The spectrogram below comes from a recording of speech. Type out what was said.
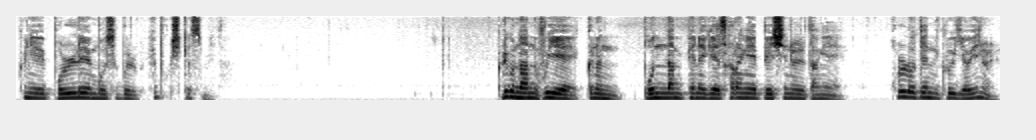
그녀의 본래의 모습을 회복시켰습니다. 그리고 난 후에 그는 본 남편에게 사랑의 배신을 당해 홀로 된 그 여인을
